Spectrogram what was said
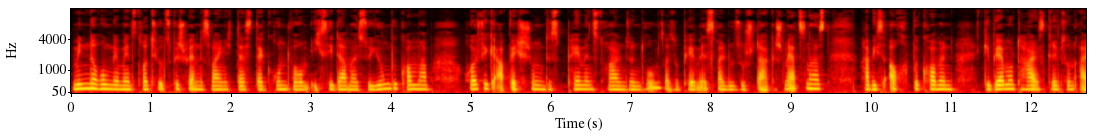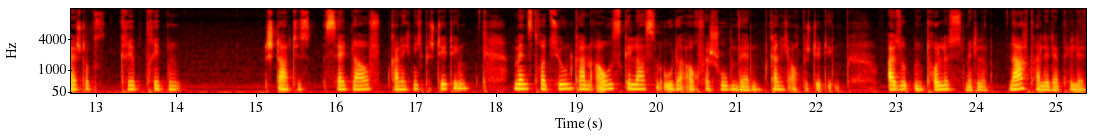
Minderung der Menstruationsbeschwerden, das war eigentlich das der Grund, warum ich sie damals so jung bekommen habe. Häufige Abwechslung des prämenstrualen Syndroms, also PMS, weil du so starke Schmerzen hast, habe ich es auch bekommen. Gebärmutterhalskrebs und Eierstockskrebs treten Status selten auf, kann ich nicht bestätigen. Menstruation kann ausgelassen oder auch verschoben werden, kann ich auch bestätigen. Also ein tolles Mittel. Nachteile der Pille.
